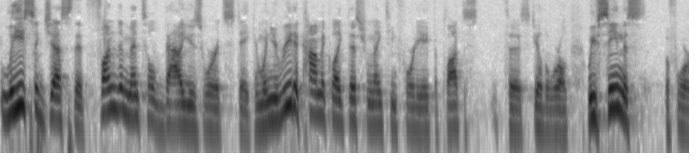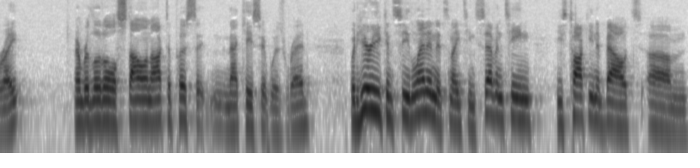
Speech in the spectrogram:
Lee suggests that fundamental values were at stake. And when you read a comic like this from 1948, The Plot to, to Steal the World, we've seen this before, right? Remember the little Stalin octopus? In that case, it was red. But here you can see Lenin, it's 1917. He's talking about um,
